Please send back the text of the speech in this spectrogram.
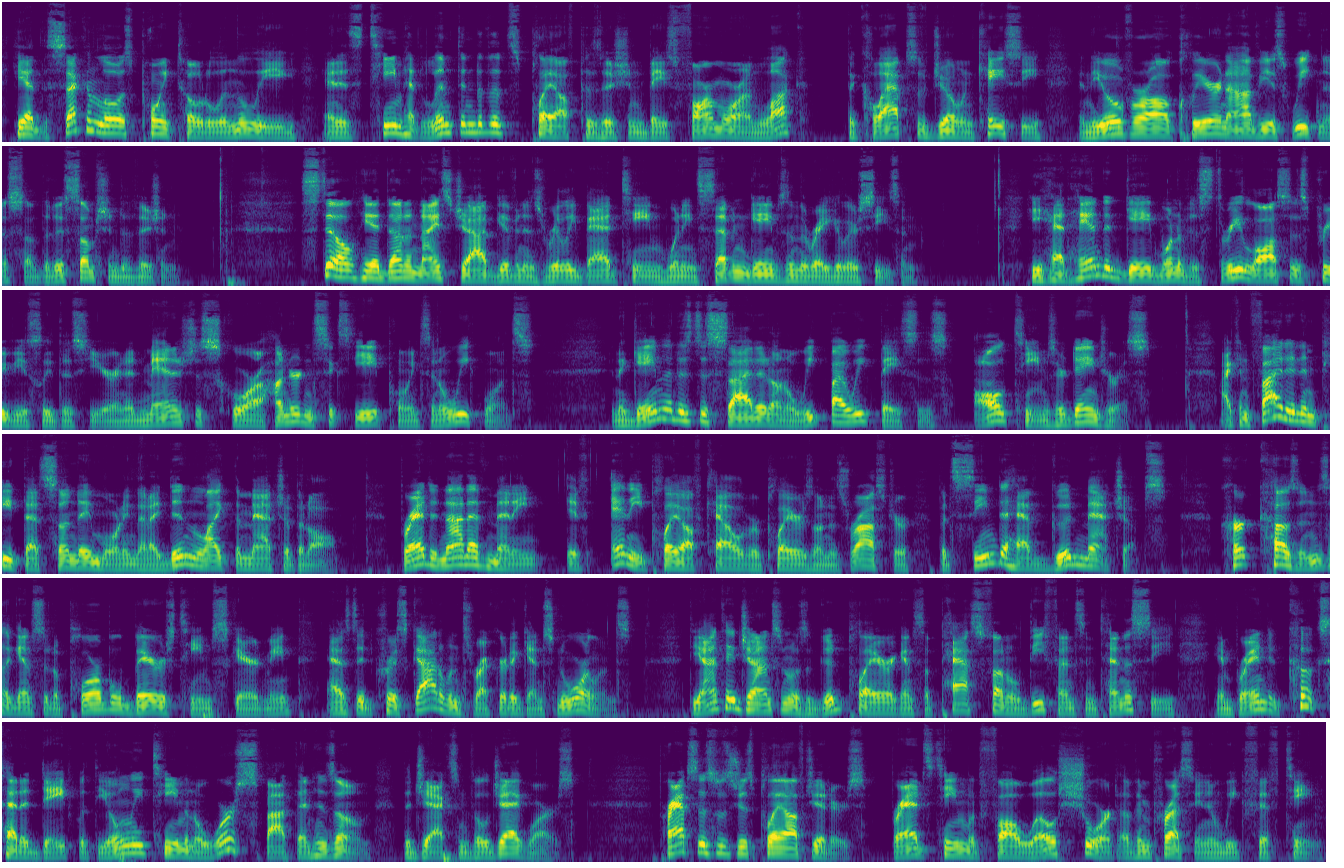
He had the second lowest point total in the league, and his team had limped into this playoff position based far more on luck, the collapse of Joe and Casey, and the overall clear and obvious weakness of the Assumption division. Still, he had done a nice job given his really bad team winning seven games in the regular season. He had handed Gabe one of his three losses previously this year and had managed to score 168 points in a week once. In a game that is decided on a week by week basis, all teams are dangerous. I confided in Pete that Sunday morning that I didn't like the matchup at all. Brad did not have many, if any, playoff caliber players on his roster, but seemed to have good matchups. Kirk Cousins against a deplorable Bears team scared me, as did Chris Godwin's record against New Orleans. Diontae Johnson was a good player against a pass funnel defense in Tennessee, and Brandin Cooks had a date with the only team in a worse spot than his own, the Jacksonville Jaguars. Perhaps this was just playoff jitters. Brad's team would fall well short of impressing in Week 15.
